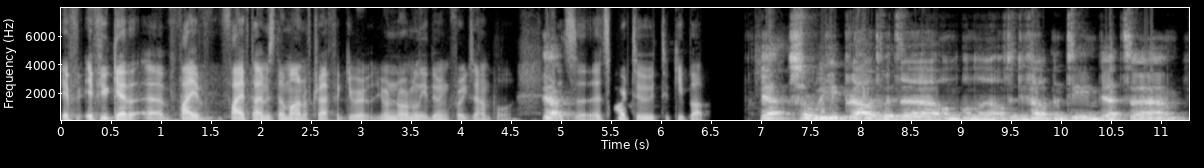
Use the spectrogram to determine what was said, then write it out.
If if you get uh, five five times the amount of traffic you're you're normally doing, for example, yeah, it's uh, it's hard to to keep up. Yeah, so really proud with uh, on on uh, of the development team that um,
